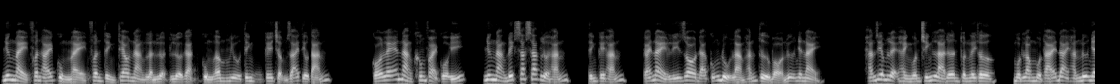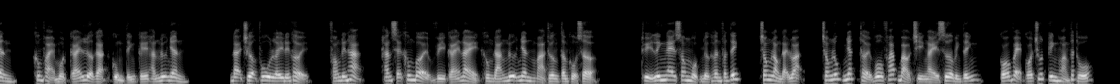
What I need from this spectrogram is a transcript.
nhưng này phân ái cùng này phân tình theo nàng lần lượt lừa gạt cùng âm lưu tinh cây chậm rãi tiêu tán. Có lẽ nàng không phải cố ý, nhưng nàng đích xác xác lừa hắn, tính kế hắn, cái này lý do đã cũng đủ làm hắn từ bỏ nữ nhân này. Hắn Diêm Lệ Hành muốn chính là đơn thuần ngây thơ, một lòng một ái đại hắn nữ nhân, không phải một cái lừa gạt cùng tính kế hắn nữ nhân. Đại trượng phu lấy đến thời, phóng đến hạ, hắn sẽ không bởi vì cái này không đáng nữ nhân mà thương tâm khổ sở. Thủy Linh nghe xong một nhược hân phân tích, trong lòng đại loạn, trong lúc nhất thời vô pháp bảo trì ngày xưa bình tĩnh, có vẻ có chút kinh hoàng thất thố,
